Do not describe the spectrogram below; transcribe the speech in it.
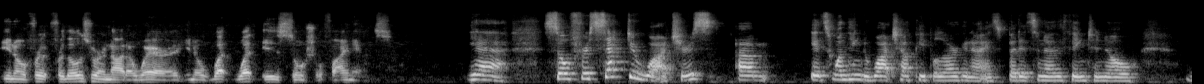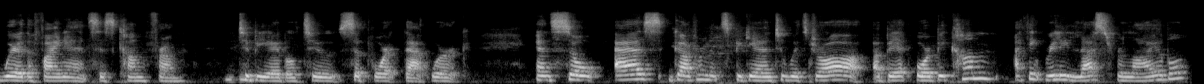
you know for for those who are not aware, you know what what is social finance? Yeah. So for sector watchers, um, it's one thing to watch how people organize, but it's another thing to know where the finances come from mm-hmm. to be able to support that work. And so, as governments began to withdraw a bit or become, I think, really less reliable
